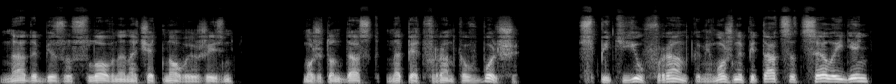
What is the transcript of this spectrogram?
Надо, безусловно, начать новую жизнь. Может, он даст на пять франков больше. С пятью франками можно питаться целый день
